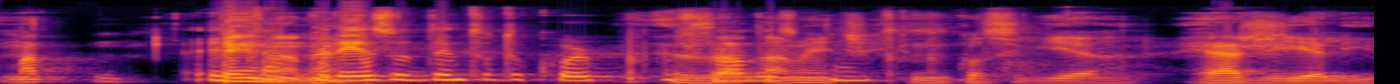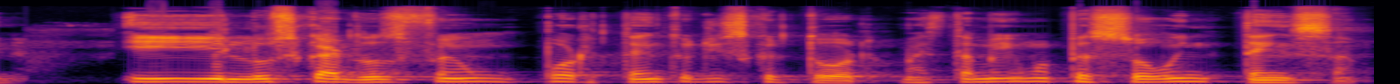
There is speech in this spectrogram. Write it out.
Uma Ele pena, tá né? preso dentro do corpo. Exatamente, que não conseguia reagir ali. né? E Lúcio Cardoso foi um portento de escritor, mas também uma pessoa intensa.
